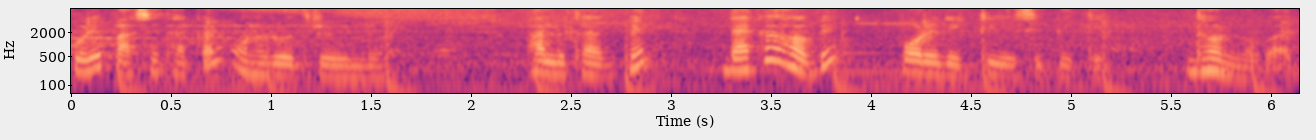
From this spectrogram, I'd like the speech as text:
করে পাশে থাকার অনুরোধ রইল। ভালো থাকবেন, দেখা হবে পরের একটি রেসিপিতে ধন্যবাদ।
